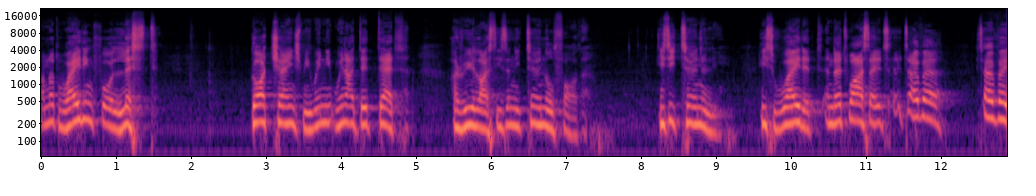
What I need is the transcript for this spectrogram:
I'm not waiting for a list. God changed me. When, when I did that, I realized He's an eternal Father. He's eternally. He's waited. And that's why I say it's, it's over, it's over,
